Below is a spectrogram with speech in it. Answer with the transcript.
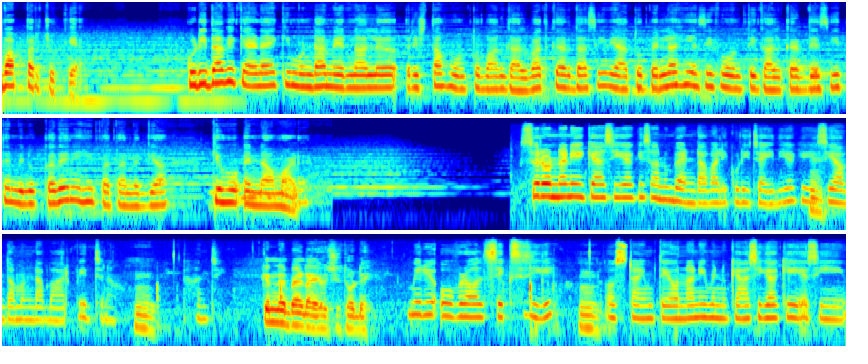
ਵਾਪਰ ਚੁੱਕਿਆ ਕੁੜੀ ਦਾ ਵੀ ਕਹਿਣਾ ਹੈ ਕਿ ਮੁੰਡਾ ਮੇਰੇ ਨਾਲ ਰਿਸ਼ਤਾ ਹੋਣ ਤੋਂ ਬਾਅਦ ਗੱਲਬਾਤ ਕਰਦਾ ਸੀ ਵਿਆਹ ਤੋਂ ਪਹਿਲਾਂ ਹੀ ਅਸੀਂ ਫੋਨ ਤੇ ਗੱਲ ਕਰਦੇ ਸੀ ਤੇ ਮੈਨੂੰ ਕਦੇ ਨਹੀਂ ਪਤਾ ਲੱਗਿਆ ਕਿ ਉਹ ਇੰਨਾ ਮਾੜਾ ਹੈ। ਸਰ ਉਹਨਾਂ ਨੇ ਇਹ ਕਿਹਾ ਸੀਗਾ ਕਿ ਸਾਨੂੰ ਬੈਂਡਾ ਵਾਲੀ ਕੁੜੀ ਚਾਹੀਦੀ ਹੈ ਕਿ ਅਸੀਂ ਆਪਦਾ ਮੁੰਡਾ ਬਾਹਰ ਭੇਜਣਾ। ਹੂੰ। ਹਾਂਜੀ। ਕਿੰਨੇ ਬੈਂਡ ਆਏ ਹੋਏ ਸੀ ਤੁਹਾਡੇ? ਮੇਰੇ ਓਵਰਆਲ 6 ਸੀਗੇ। ਹੂੰ। ਉਸ ਟਾਈਮ ਤੇ ਉਹਨਾਂ ਨੇ ਮੈਨੂੰ ਕਿਹਾ ਸੀਗਾ ਕਿ ਅਸੀਂ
